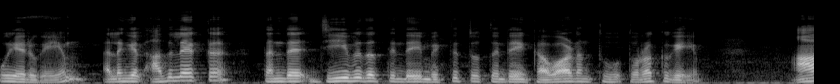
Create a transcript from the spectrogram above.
ഉയരുകയും അല്ലെങ്കിൽ അതിലേക്ക് തന്റെ ജീവിതത്തിന്റെയും വ്യക്തിത്വത്തിന്റെയും കവാടം തുറക്കുകയും ആ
